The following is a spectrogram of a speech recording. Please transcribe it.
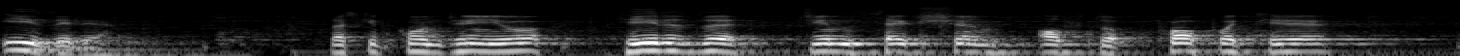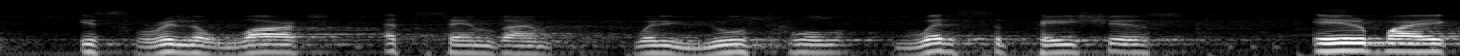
easily. Let's keep continue. Here is the gym section of the property. It's really large at the same time very useful very spacious. Air bike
